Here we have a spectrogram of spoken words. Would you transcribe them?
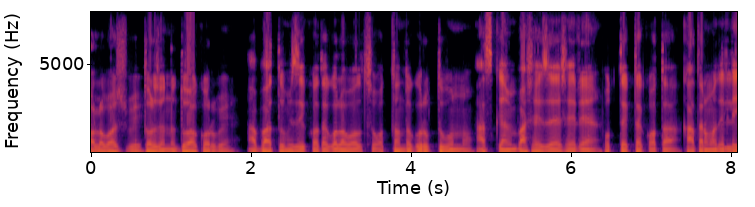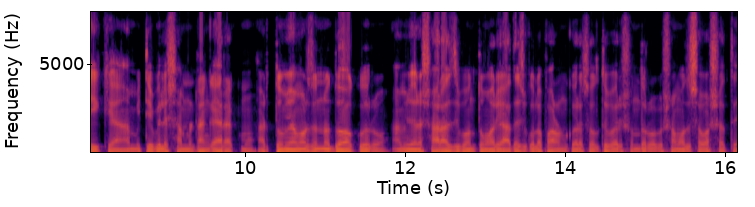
ভালোবাসবে, তোর জন্য দোয়া করবে। আব্বা, তুমি যে কথাগুলো বলছো অত্যন্ত গুরুত্বপূর্ণ। আজকে আমি বাসায় যাই এসে রে, প্রত্যেকটা কথা খাতার মধ্যে লিখে আমি টেবিলের সামনে টাঙ্গায় রাখব আর তুমি আমার জন্য দোয়া করো, আমি যেন সারা জীবন তোমার এই আদেশগুলো পালন করে চলতে পারি সুন্দরভাবে সমাজের সবার সাথে।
